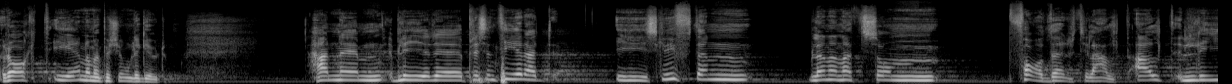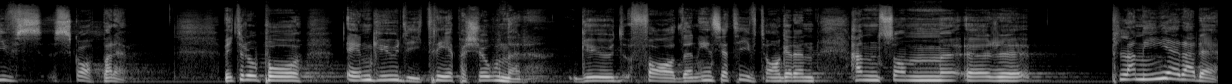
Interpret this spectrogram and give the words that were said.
Rakt igenom en personlig Gud. Han eh, blir presenterad i skriften bland annat som fader till allt. Allt livs skapare. Vi tror på en Gud i tre personer. Gud, Fadern, initiativtagaren, han som är planerade,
